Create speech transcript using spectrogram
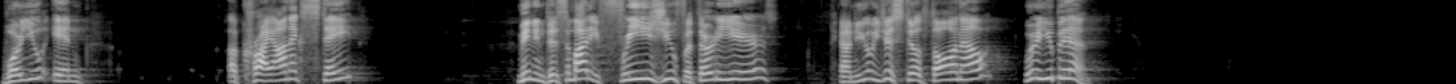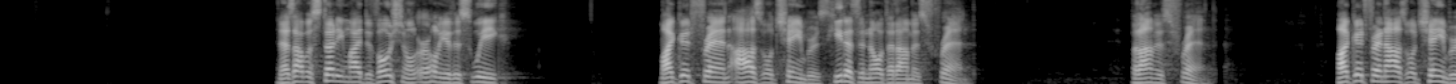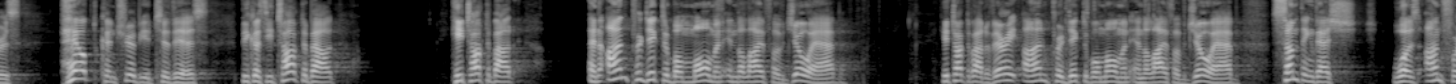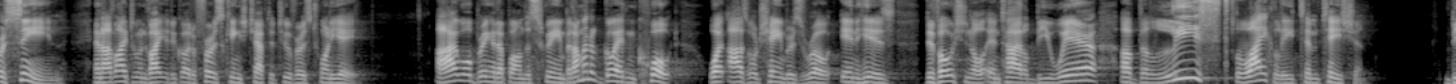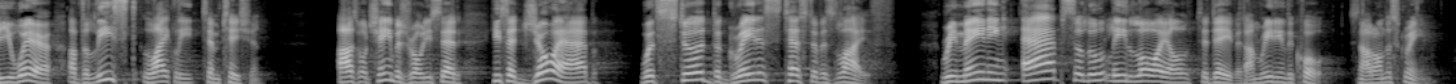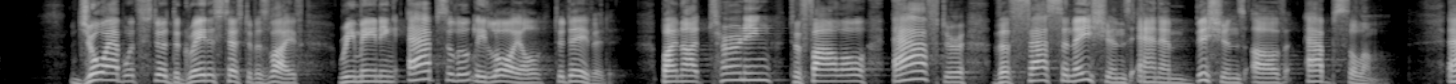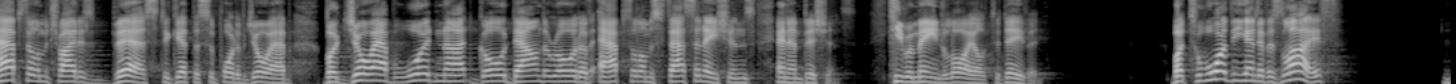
were you in a cryonic state? Meaning, did somebody freeze you for 30 years? And you, you just still thawing out? Where have you been? And as I was studying my devotional earlier this week, my good friend Oswald Chambers, he doesn't know that I'm his friend, but I'm his friend. my good friend Oswald Chambers helped contribute to this because he talked about he talked about an unpredictable moment in the life of Joab. He talked about a very unpredictable moment in the life of Joab, something that sh- was unforeseen. And I'd like to invite you to go to 1 Kings chapter 2 verse 28. I will bring it up on the screen, but I'm going to go ahead and quote what Oswald Chambers wrote in his devotional entitled Beware of the Least Likely Temptation. Beware of the least likely temptation. Oswald Chambers wrote, he said, he said, Joab withstood the greatest test of his life, remaining absolutely loyal to David. I'm reading the quote, it's not on the screen. Joab withstood the greatest test of his life, remaining absolutely loyal to David by not turning to follow after the fascinations and ambitions of Absalom. Absalom tried his best to get the support of Joab, but Joab would not go down the road of Absalom's fascinations and ambitions. He remained loyal to David. But toward the end of his life,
